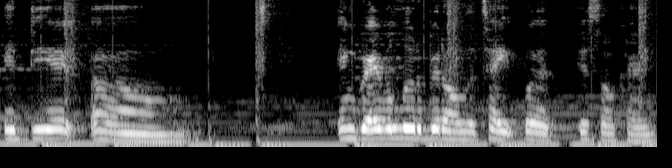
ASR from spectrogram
It did um, engrave a little bit on the tape, but it's okay.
